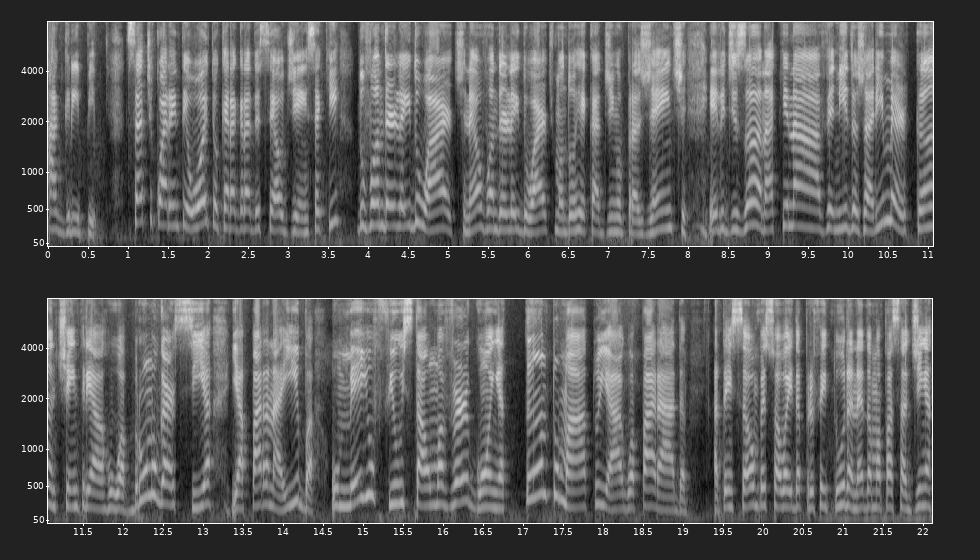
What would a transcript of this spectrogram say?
a gripe. 7h48, eu quero agradecer a audiência aqui do Vanderlei Duarte, né? O Vanderlei Duarte mandou um recadinho pra gente. Ele diz, Ana, aqui na Avenida Jari Mercante, entre a rua Bruno Garcia e a Paranaíba, o meio-fio está uma vergonha. Tanto mato e água parada. Atenção, pessoal aí da prefeitura, né? Dá uma passadinha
